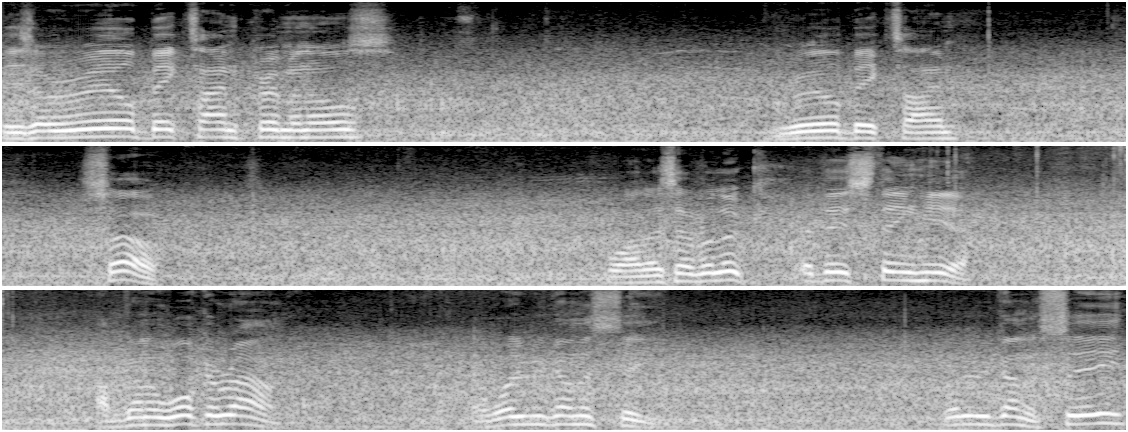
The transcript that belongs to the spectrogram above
These are real big time criminals. Real big time. So, well, let's have a look at this thing here. I'm gonna walk around. And what are we gonna see? What are we gonna see?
